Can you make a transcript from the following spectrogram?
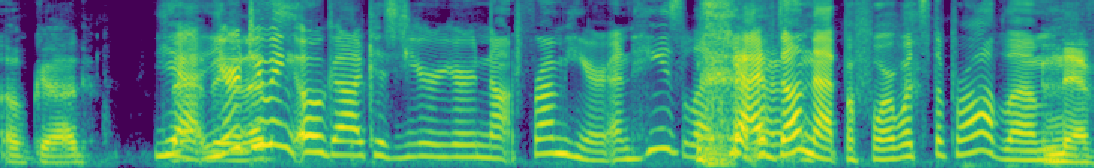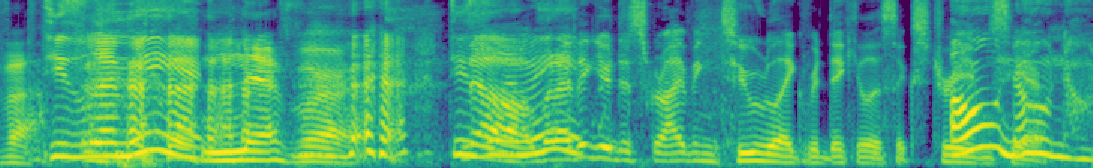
Oh God. Yeah, That- you're that's- doing oh god because you're you're not from here, and he's like, yeah, I've done that before. What's the problem? Never. He's me. Never. Tis No, but I think you're describing two like ridiculous extremes. Oh no here. no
